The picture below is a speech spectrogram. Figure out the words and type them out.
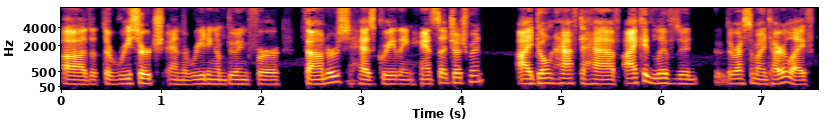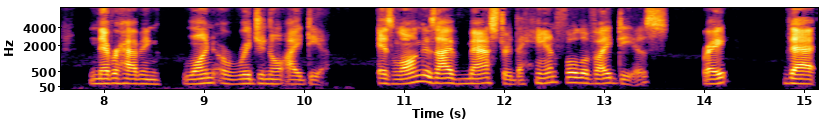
Uh, that the research and the reading I'm doing for founders has greatly enhanced that judgment. I don't have to have, I could live the, the rest of my entire life never having one original idea. As long as I've mastered the handful of ideas, right, that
